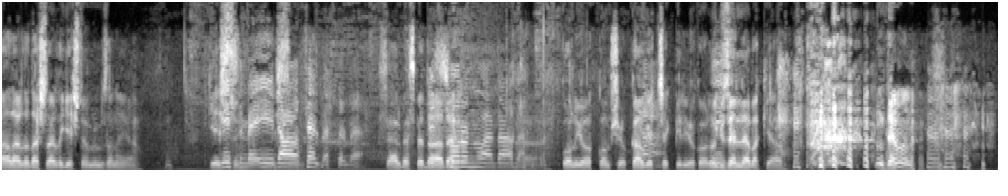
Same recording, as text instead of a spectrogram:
Dağlarda taşlarda geçti ömrümüz ana ya. Geçsin. Geçtim be iyi geçsin. daha selbesttir be. Serbest be Bir dağda. sorun mu var dağda? Konu yok, komşu yok. Kavga Ha. edecek biri yok orada. O E- güzelliğe bak ya. Değil mi?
